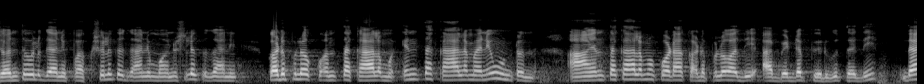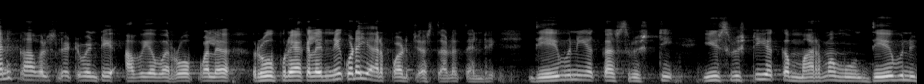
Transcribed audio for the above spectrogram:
జంతువులు కానీ పక్షులకు కానీ మనుషులకు కానీ కడుపులో కొంతకాలము ఎంతకాలమని ఉంటుంది. ఆ ఎంతకాలము కూడా కడుపులో అది ఆ బిడ్డ పెరుగుతుంది. దానికి కావలసినటువంటి అవయవ రూపాల రూపురేఖలన్నీ కూడా ఏర్పాటు చేస్తాడు తండ్రి. దేవుని యొక్క సృష్టి ఈ సృష్టి యొక్క మర్మము దేవుని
